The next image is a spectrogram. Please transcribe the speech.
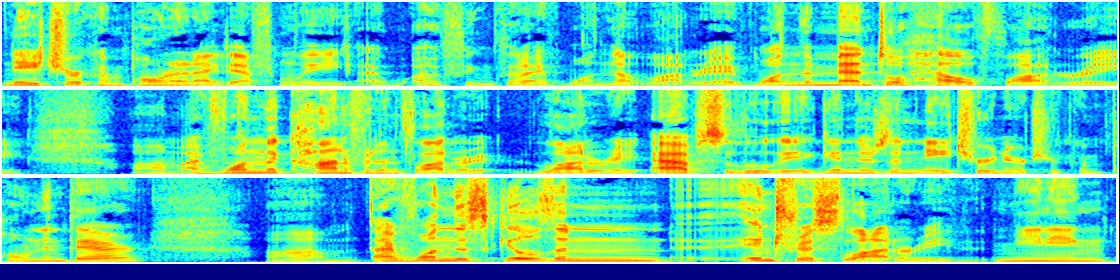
nature component, I definitely, I, I think that I've won that lottery. I've won the mental health lottery. Um, I've won the confidence lottery. Lottery, absolutely. Again, there's a nature nurture component there. Um, I've won the skills and interest lottery, meaning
